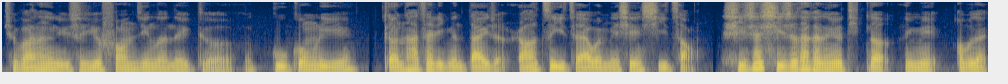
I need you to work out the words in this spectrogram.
就把那个女生又放进了那个故宫里，让她在里面待着，然后自己在外面先洗澡。洗着洗着，他可能又听到里面哦，不对，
